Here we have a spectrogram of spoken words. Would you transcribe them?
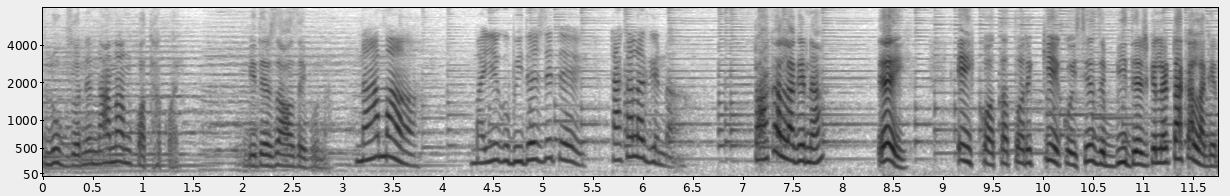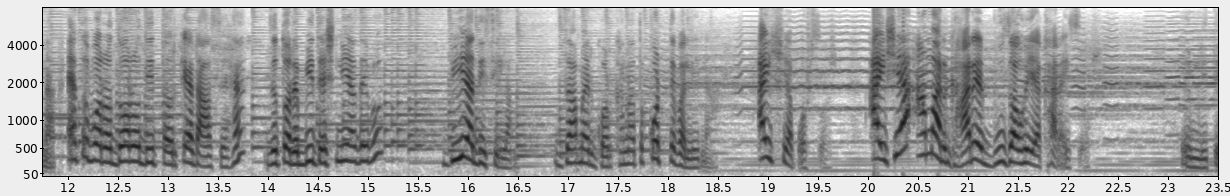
লোকজনে নানান কথা কয়। বিদেশ যাওয়া যাইব না। না মা মাইয়া গো বিদেশ যেতে টাকা লাগে না। টাকা লাগে না? এই এই কথা তোরে কে কইছে যে বিদেশ গেলে টাকা লাগে না? এত বড় দরদি তোর কেডা আছে হ্যাঁ? যে তোরে বিদেশ নিয়ে যাইব? বিয়া দিছিলাম। জামাইয়ের ঘরখানা তো করতে পারলি না। আইসিয়া পড়ছস। আইসিয়া আমার ঘাড়ের বুঝা হইয়া খারাইছস এমনিতে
